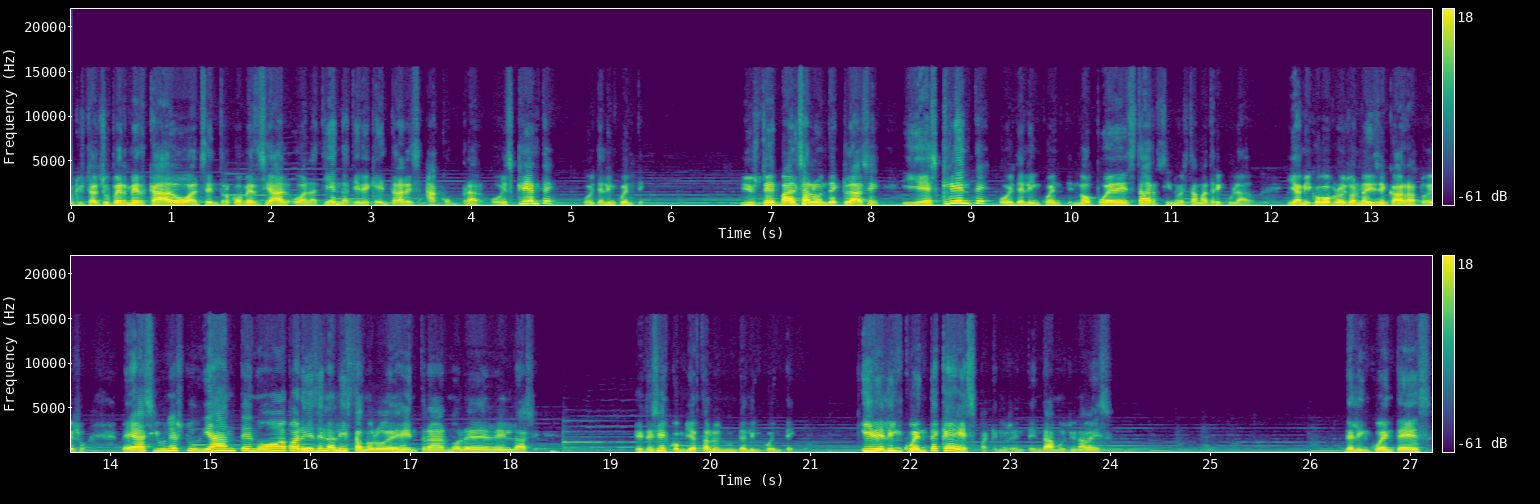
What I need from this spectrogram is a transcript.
Porque usted al supermercado o al centro comercial o a la tienda tiene que entrar es a comprar. O es cliente o es delincuente. Y usted va al salón de clase y es cliente o es delincuente. No puede estar si no está matriculado. Y a mí como profesor me dicen cada rato eso. Vea, si un estudiante no aparece en la lista, no lo deje entrar, no le dé el enlace. Es decir, conviértalo en un delincuente. ¿Y delincuente qué es? Para que nos entendamos de una vez. Delincuente es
